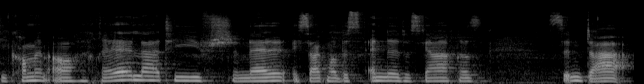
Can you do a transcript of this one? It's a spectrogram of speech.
Die kommen auch relativ schnell. Ich sag mal, bis Ende des Jahres sind da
